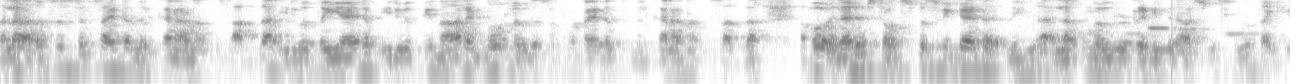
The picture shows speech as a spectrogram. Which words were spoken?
നല്ല റെസിസ്റ്റൻസ് ആയിട്ട് നിൽക്കാനാണ് സാധ്യത. ഇരുപത്തി അയ്യായിരം ഇരുപത്തി നാല് എണ്ണൂറ് ലെവൽ സപ്പോർട്ടായിട്ട് നിൽക്കാനാണ് സാധ്യത. അപ്പോൾ എല്ലാവരും സ്റ്റോക്ക് സ്പെസിഫിക് ആയിട്ട് നീങ്ങുക. എല്ലാവർക്കും നല്ലൊരു ട്രേഡിംഗിന് ആശംസിക്കുന്നു. താങ്ക്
